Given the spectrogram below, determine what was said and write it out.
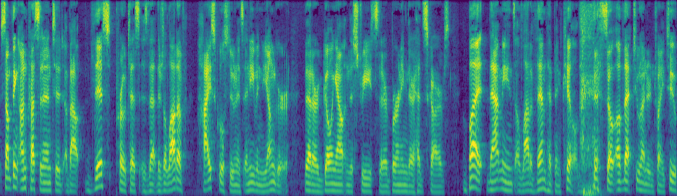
Something unprecedented about this protest is that there's a lot of high school students and even younger that are going out in the streets that are burning their headscarves but that means a lot of them have been killed. so of that 222,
